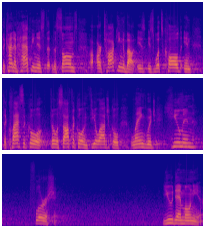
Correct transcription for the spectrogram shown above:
The kind of happiness that the Psalms are talking about is, is what's called in the classical philosophical and theological language human flourishing. Eudaimonia.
